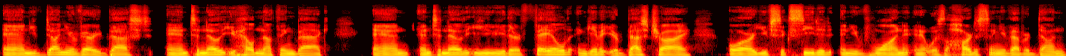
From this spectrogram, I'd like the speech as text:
and you've done your very best and to know that you held nothing back and, and to know that you either failed and gave it your best try or you've succeeded and you've won and it was the hardest thing you've ever done.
